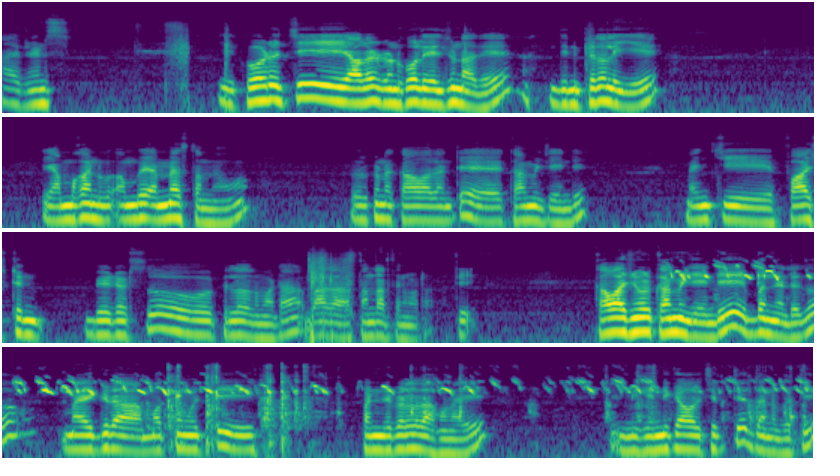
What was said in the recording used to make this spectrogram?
హాయ్ ఫ్రెండ్స్. ఈ కోడి వచ్చి ఆల్రెడీ రెండు కోళ్ళు గెలిచి ఉన్నది దీని పిల్లలు ఇవి ఈ అమ్మకాన్ని అమ్మే అమ్మేస్తాం మేము. ఎవరికైనా కావాలంటే కామెంట్ చేయండి. మంచి ఫాస్ట్ అండ్ బీడర్స్ పిల్లలు అనమాట బాగా తండాడతాయి అనమాట కావాల్సిన కూడా కామెంట్ చేయండి. ఇబ్బంది ఏం లేదు. మా దగ్గర మొత్తం వచ్చి పన్నెండు పిల్లలు దాకా ఉన్నాయి. మీకు ఎన్ని కావాలో చెప్తే దాన్ని బట్టి.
